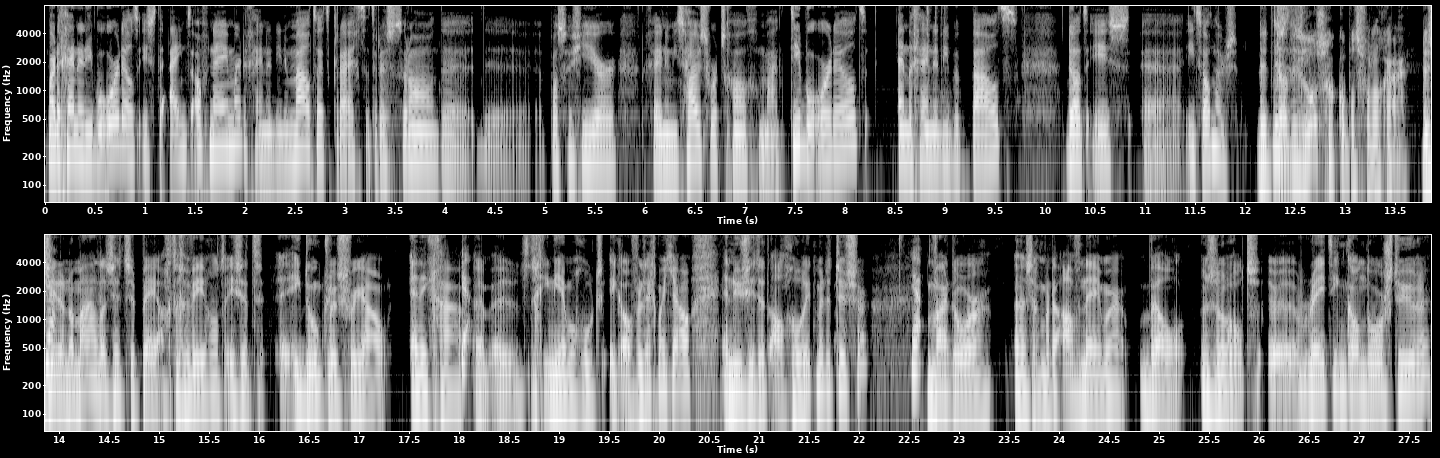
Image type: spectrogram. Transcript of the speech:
Maar degene die beoordeelt is de eindafnemer. Degene die de maaltijd krijgt, het restaurant, de, de passagier, degene wie's huis wordt schoongemaakt, die beoordeelt. En degene die bepaalt, dat is uh, iets anders. Dit, dus dat is losgekoppeld van elkaar. Dus in een normale ZZP-achtige wereld is het: eh, ik doe een klus voor jou en ik ga. Ja. Uh, het ging niet helemaal goed, ik overleg met jou. En nu zit het algoritme ertussen, ja. waardoor uh, zeg maar de afnemer wel zijn rot rating kan doorsturen.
